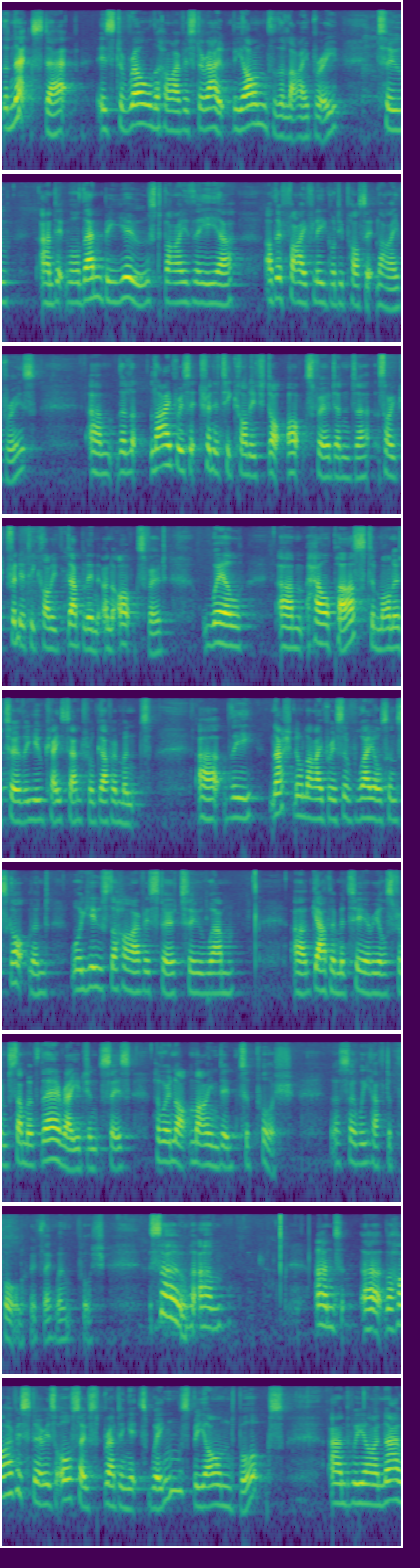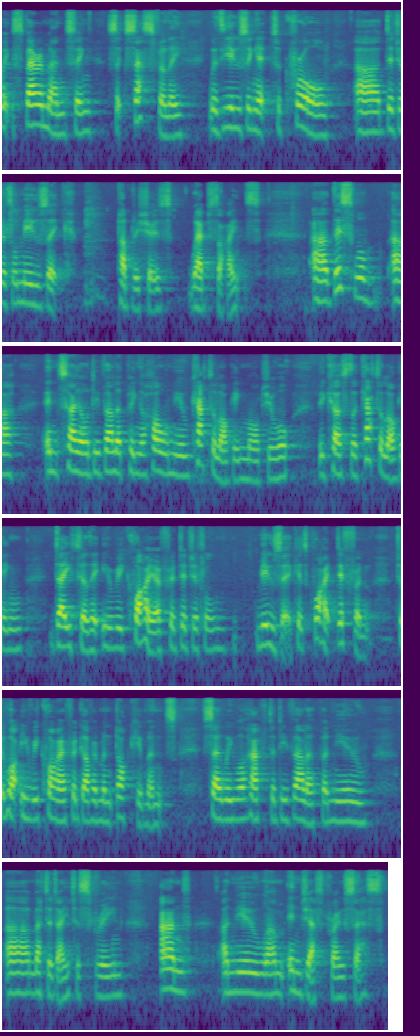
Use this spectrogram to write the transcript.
The next step is to roll the harvester out beyond the library to, and it will then be used by the uh, other five legal deposit libraries. Um, the libraries at Trinity College Oxford and, uh, sorry, Trinity College Dublin and Oxford will um, help us to monitor the UK central government. Uh, the National Libraries of Wales and Scotland will use the harvester to um, uh, gather materials from some of their agencies who are not minded to push. Uh, so we have to pull if they won't push. So, um, and uh, the harvester is also spreading its wings beyond books, and we are now experimenting successfully with using it to crawl uh, digital music publishers' websites. Uh, this will uh, entail developing a whole new cataloguing module because the cataloguing data that you require for digital music is quite different to what you require for government documents. So we will have to develop a new uh, metadata screen and a new um, ingest process.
